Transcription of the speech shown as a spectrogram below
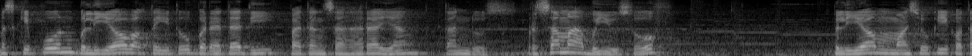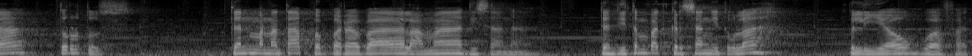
Meskipun beliau waktu itu berada di padang Sahara yang tandus. Bersama Abu Yusuf, beliau memasuki kota Turtus dan menetap beberapa lama di sana. Dan di tempat gersang itulah beliau wafat.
